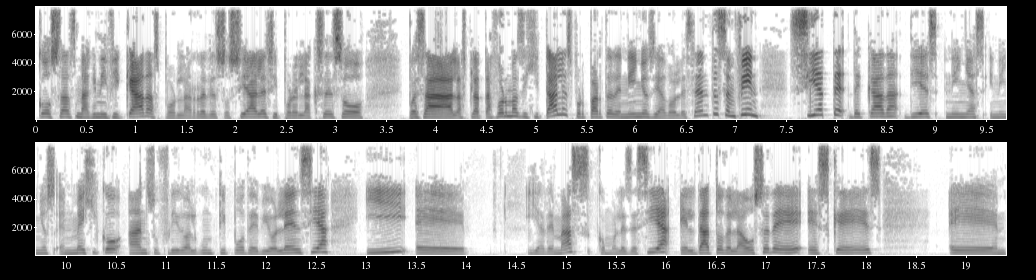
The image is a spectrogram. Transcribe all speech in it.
cosas magnificadas por las redes sociales y por el acceso pues a las plataformas digitales por parte de niños y adolescentes. En fin, siete de cada diez niñas y niños en México han sufrido algún tipo de violencia y, eh, y además, como les decía, el dato de la OCDE es que es eh,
